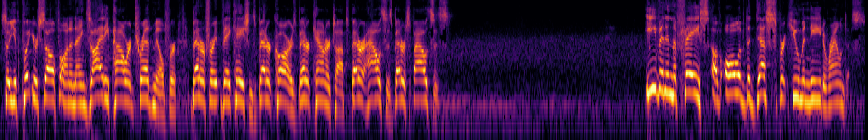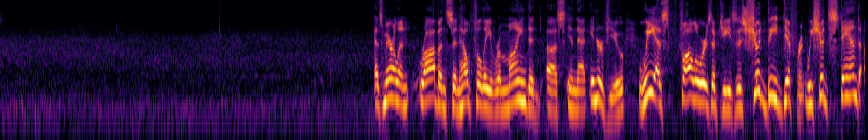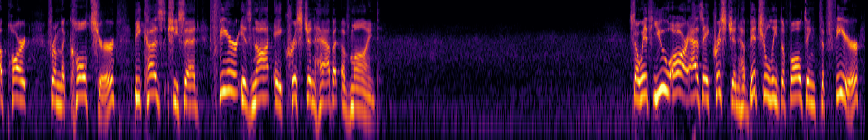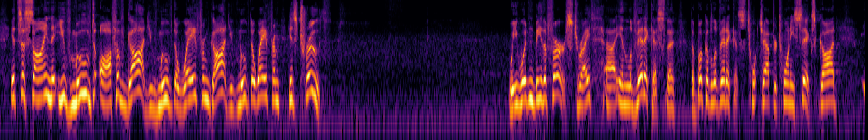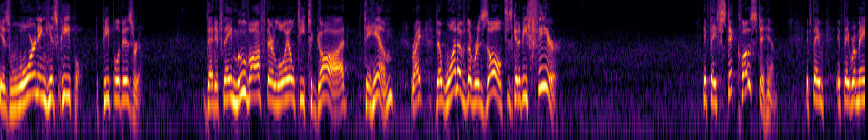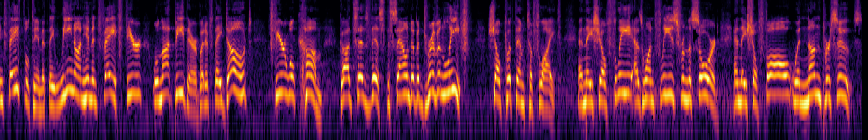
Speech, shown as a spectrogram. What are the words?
So you've put yourself on an anxiety powered treadmill for better vacations, better cars, better countertops, better houses, better spouses. Even in the face of all of the desperate human need around us. as Marilynne Robinson helpfully reminded us in that interview, we as followers of Jesus should be different. We should stand apart from the culture because, she said, fear is not a Christian habit of mind. So if you are, as a Christian, habitually defaulting to fear, it's a sign that you've moved off of God. You've moved away from God. You've moved away from His truth. we wouldn't be the first, right? Uh, in Leviticus, the, the book of Leviticus, tw- chapter 26, God is warning his people, the people of Israel, that if they move off their loyalty to God, to Him, right, that one of the results is going to be fear. If they stick close to Him, if they, if they remain faithful to Him, if they lean on Him in faith, fear will not be there. But if they don't, fear will come. God says this, the sound of a driven leaf shall put them to flight and they shall flee as one flees from the sword, and they shall fall when none pursues.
